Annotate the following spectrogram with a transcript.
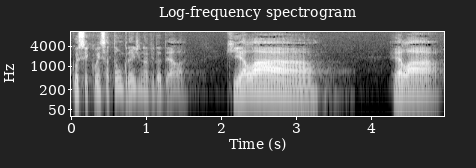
consequência tão grande na vida dela que ela ela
